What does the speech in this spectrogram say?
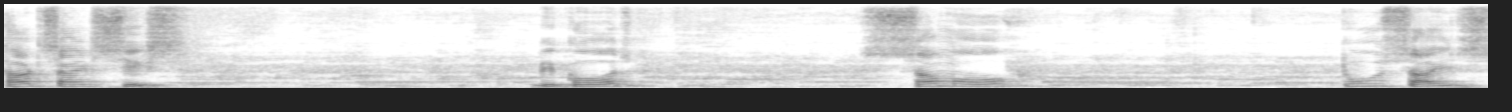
third side 6 because sum of two sides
